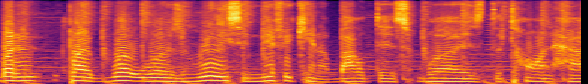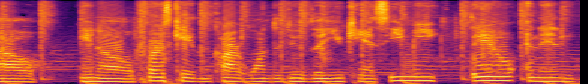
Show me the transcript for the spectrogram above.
But but what was really significant about this was the taunt how you know, first Caitlin Clark wanted to do the "You Can't See Me" deal, and then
